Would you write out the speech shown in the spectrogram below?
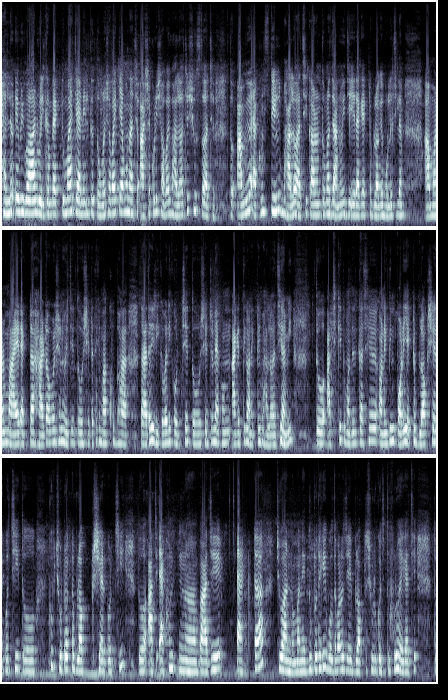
Hello everyone, welcome back to my channel. তো তোমরা সবাই কেমন আছো? আশা করি সবাই ভালো আছো, সুস্থ আছো। তো আমিও এখন স্টিল ভালো আছি, কারণ তোমরা জানোই যে এর আগে একটা ব্লগে বলেছিলাম, আমার মায়ের একটা হার্ট অপারেশন হয়েছে, তো সেটা থেকে মা খুব তাড়াতাড়ি রিকভারি করছে, তো সেজন্য এখন আগের থেকে অনেকটাই ভালো আছি আমি। তো আজকে তোমাদের কাছে অনেকদিন পরেই একটা ব্লগ শেয়ার করছি, তো খুব ছোট একটা ব্লগ শেয়ার করছি। তো আজ এখন বাজে একটা চুয়ান্ন মানে দুটো থেকেই বলতে পারো যে ব্লগটা শুরু করছি, দুপুর হয়ে গেছে। তো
